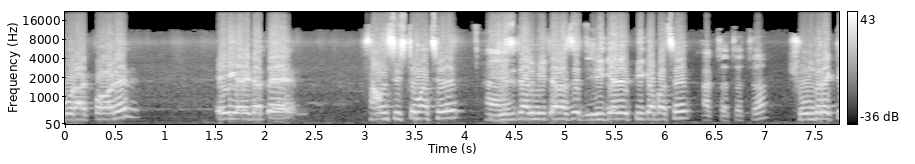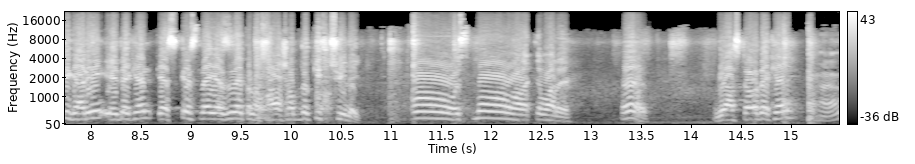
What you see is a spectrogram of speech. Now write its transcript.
বোরাক পাওয়ারের এই গাড়িটাতে সাউন্ড সিস্টেম আছে। ডিজিটাল মিটার আছে থ্রি গিয়ারের পিক আপ আছে। আচ্ছা আচ্ছা আচ্ছা। সুন্দর একটি গাড়ি। এই দেখেন ক্যাশ ক্যাশ নাই আছে কোনো সারা শব্দ কিচ্ছুই নেই। ও স্মল একেবারে। হ্যাঁ গ্লাসটাও দেখেন। হ্যাঁ।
